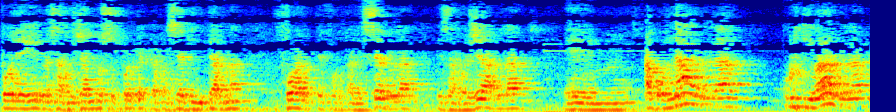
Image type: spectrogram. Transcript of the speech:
puede ir desarrollando su propia capacidad interna fuerte, fortalecerla, desarrollarla, em, abonarla, cultivarla,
